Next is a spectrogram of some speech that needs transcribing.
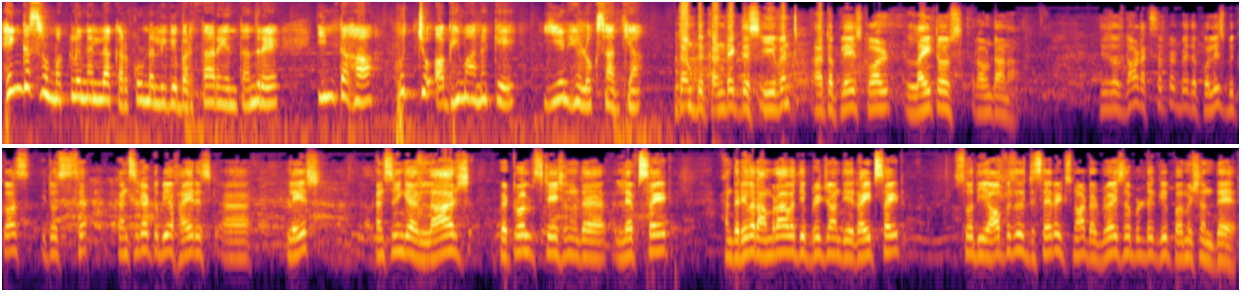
ಹೆಂಗಸರು ಮಕ್ಕಳನ್ನೆಲ್ಲ ಕರ್ಕೊಂಡು ಅಲ್ಲಿಗೆ ಬರ್ತಾರೆ ಅಂತಂದ್ರೆ ಇಂತಹ ಹುಚ್ಚು ಅಭಿಮಾನಕ್ಕೆ ಏನು ಹೇಳೋಕ್ ಸಾಧ್ಯ? Them to conduct this event at a place called Lighthouse Roundana. This was not accepted by the police because it was considered to be a high risk uh, place, considering a large petrol station on the left side and the river Amravati bridge on the right side. So the officers decided it's not advisable to give permission there.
